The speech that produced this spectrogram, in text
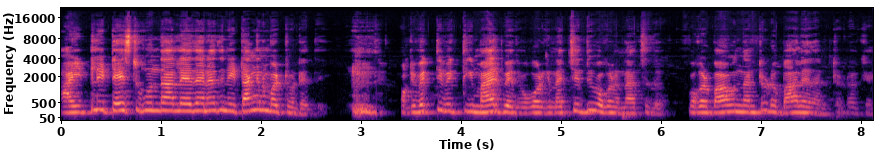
ఆ ఇడ్లీ టేస్ట్ ఉందా లేదా అనేది నీ టంగని బట్టి ఉంటుంది. ఒక వ్యక్తి వ్యక్తికి మారిపోయింది. ఒకడికి నచ్చిద్ది ఒకరికి నచ్చదు. ఒకడు బాగుందంటాడు బాగాలేదంటాడు. ఓకే.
